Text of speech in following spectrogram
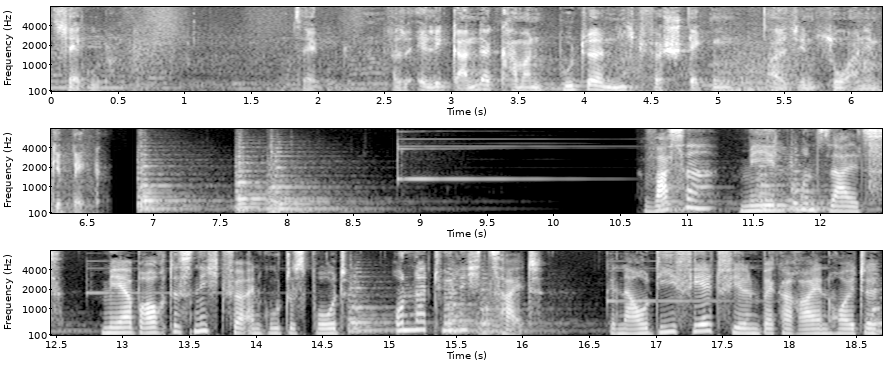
Sehr gut. Sehr gut. Also eleganter kann man Butter nicht verstecken als in so einem Gebäck. Wasser, Mehl und Salz. Mehr braucht es nicht für ein gutes Brot. Und natürlich Zeit. Genau die fehlt vielen Bäckereien heute.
